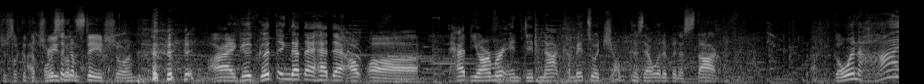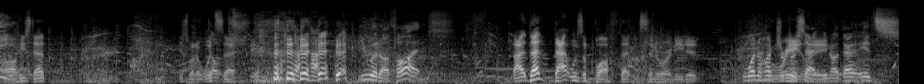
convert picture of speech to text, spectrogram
Just look at I'm the trees on the stage, Sean. all right, good. Good thing that they had that uh, had the armor and did not commit to a jump because that would have been a stock. Going high. oh, he's dead. Is what I would Don't- say. you would have thought. that, that, that was a buff that Incineroar needed. 100%. Greatly. You know that it's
